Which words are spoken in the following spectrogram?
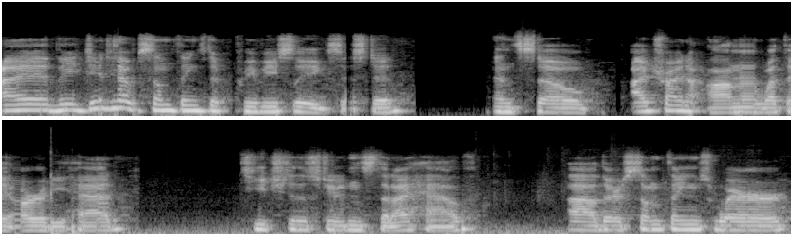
I they did have some things that previously existed, and so I try to honor what they already had, teach to the students that I have. Uh, there's some things where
